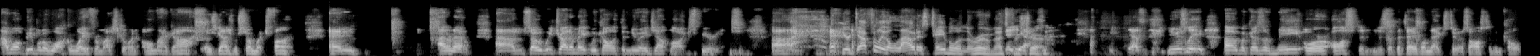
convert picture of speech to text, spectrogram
I want people to walk away from us going, "Oh my God, those guys were so much fun," and I don't know. Um, so we try to make we call it the New Age Outlaw experience. Uh, You're definitely the loudest table in the room. That's for Yes. sure. yes, usually uh, because of me or Austin is at the table next to us, Austin and Colten.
